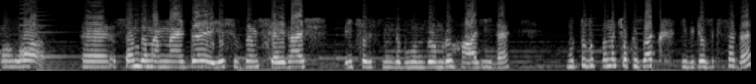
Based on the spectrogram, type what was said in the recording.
Valla e, son dönemlerde yaşadığım şeyler ve içerisinde bulunduğum ruh haliyle mutluluk bana çok uzak gibi gözükse de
